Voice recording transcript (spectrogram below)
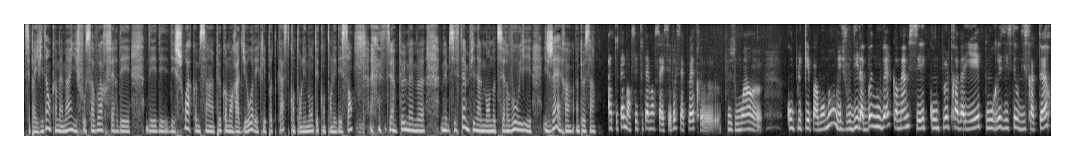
C'est pas évident quand même. Hein. Il faut savoir faire des, des, des, choix comme ça, un peu comme en radio avec les podcasts quand on les monte et quand on les descend. c'est un peu le même même système finalement. Notre cerveau, il, il gère hein, un peu ça. Ah, totalement, c'est totalement ça. Et c'est vrai que ça peut être euh, plus ou moins euh, compliqué par moment, mais je vous dis, la bonne nouvelle quand même, c'est qu'on peut le travailler pour résister aux distracteurs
